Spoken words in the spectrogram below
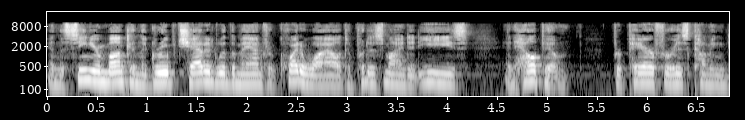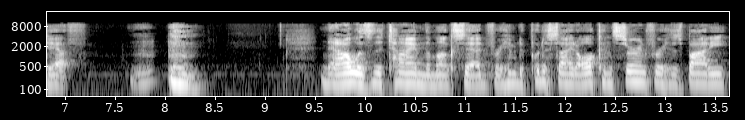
and the senior monk in the group chatted with the man for quite a while to put his mind at ease and help him prepare for his coming death. now was the time, the monk said, for him to put aside all concern for his body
